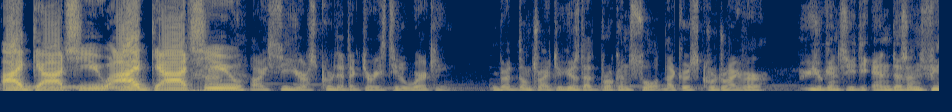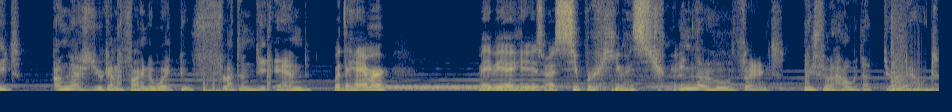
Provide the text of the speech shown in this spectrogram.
I got you. I got you. I see your screw detector is still working. But don't try to use that broken sword like a screwdriver. You can see the end doesn't fit. Unless you can find a way to flatten the end. With the hammer? Maybe I can use my superhuman strength. No, thanks. We saw how that turned out.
